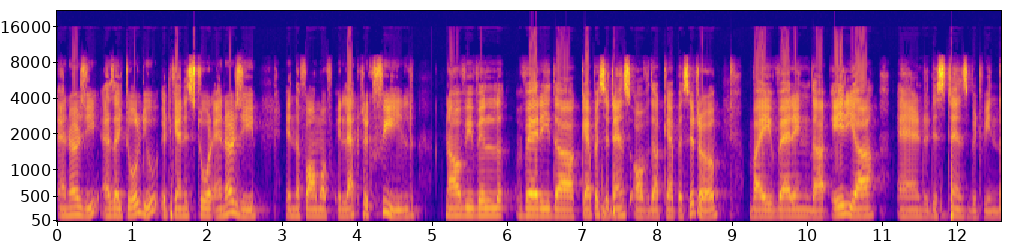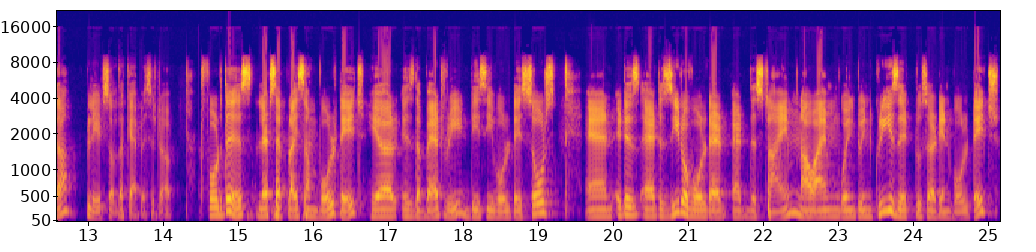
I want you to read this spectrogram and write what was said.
energy. As i told you it can store energy in the form of electric field now we will vary the capacitance of the capacitor by varying the area and distance between the plates of the capacitor. For this, let's apply some voltage. Here is the battery DC voltage source and it is at 0 volt at, at this time. Now I'm going to increase it to certain voltage.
